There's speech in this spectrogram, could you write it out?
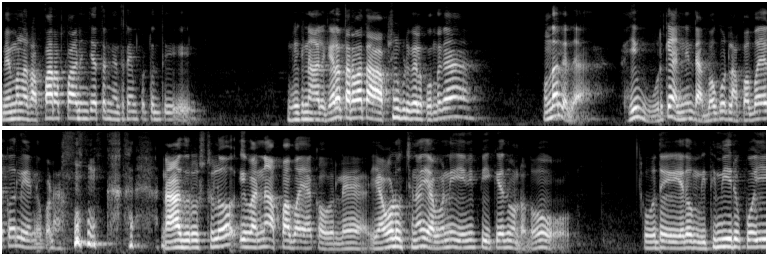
మిమ్మల్ని రప్పా రప్ప ఆడించేస్తానికి ఎంత టైం పట్టుద్ది? మీకు నాలుగేళ్ళ తర్వాత ఆ ఆప్షన్ ఇప్పుడు వీళ్ళకి ఉందగా? ఉందా లేదా? అవి ఊరికే అన్ని డబ్బా కోట్లు అప్పాబాయ కవర్లు ఇవన్నీ కూడా. నా దృష్టిలో ఇవన్నీ అప్పాబాయ కవర్లే ఎవడు వచ్చినా ఎవరిని ఏమీ పీకేది ఉండదు. ఏదో మితిమీరిపోయి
